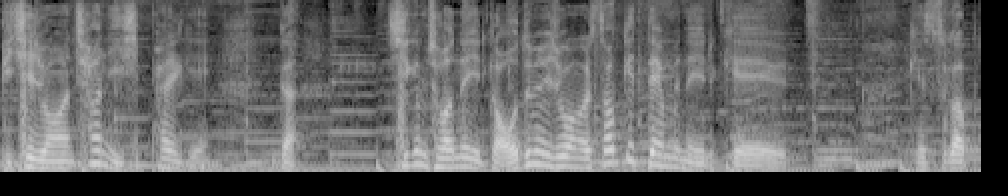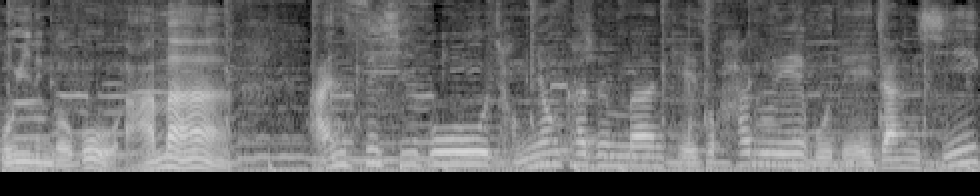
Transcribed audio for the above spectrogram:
빛의 조각은 1,028개. 그러니까 지금 저는 이렇게 어둠의 조각을 썼기 때문에 이렇게 개수가 보이는 거고 아마 안 쓰시고 정령 카드만 계속 하루에 뭐 4장씩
